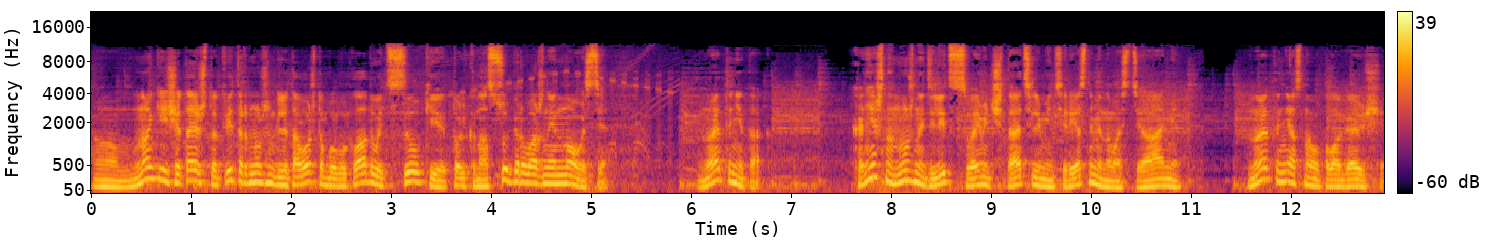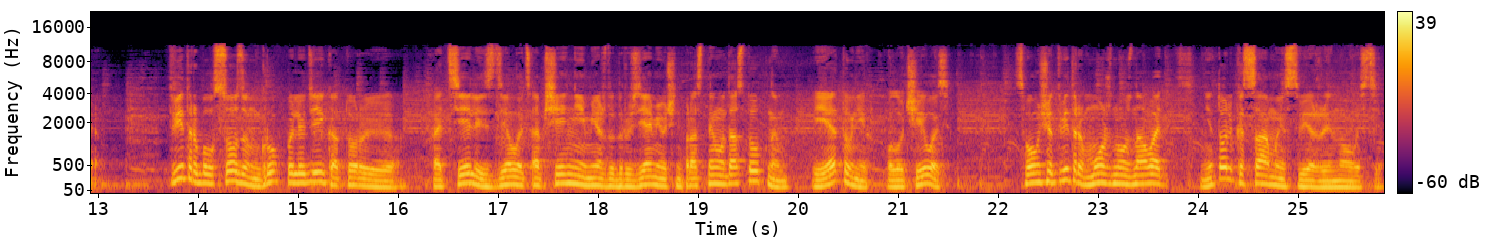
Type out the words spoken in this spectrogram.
А, многие считают, что твиттер нужен для того, чтобы выкладывать ссылки только на супер важные новости. Но это не так. Конечно, нужно делиться своими читателями интересными новостями, но это не основополагающее. Твиттер был создан группой людей, которые хотели сделать общение между друзьями очень простым и доступным, и это у них получилось. С помощью Твиттера можно узнавать не только самые свежие новости,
